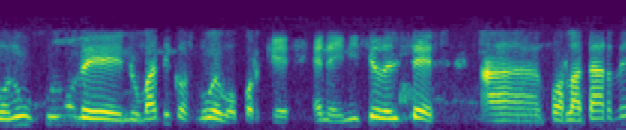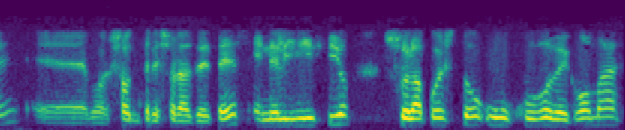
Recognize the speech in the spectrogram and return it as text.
con un juego de neumáticos nuevo, porque en el inicio del test ah, por la tarde, eh, bueno, son tres horas de test, en el inicio solo ha puesto un juego de gomas,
